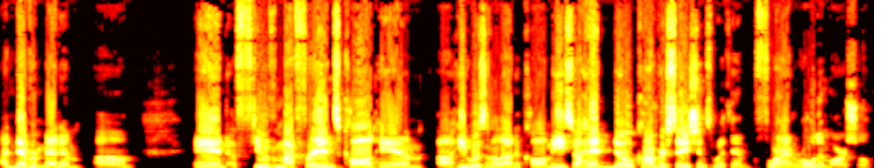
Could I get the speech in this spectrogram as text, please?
I never met him, um, and a few of my friends called him. Uh, he wasn't allowed to call me, so I had no conversations with him before I enrolled at Marshall.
